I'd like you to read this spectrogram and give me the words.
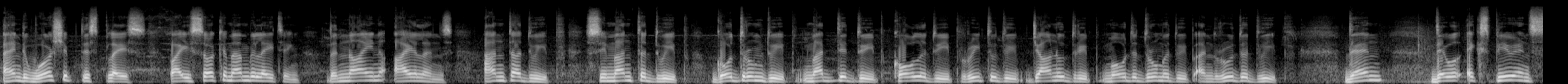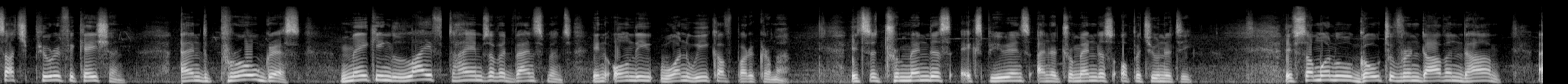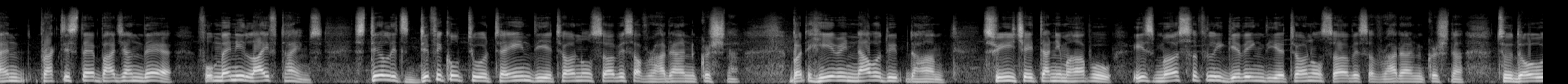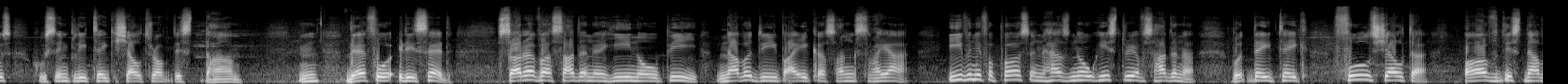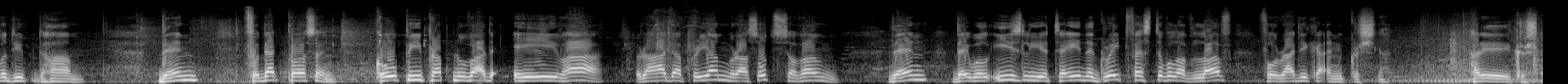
and worship this place by circumambulating the nine islands, Antardweep, Simantadweep, Godrumdweep, Madhyadweep, Koladweep, Ritudweep, Janudweep, Modadrumadweep and Rudradweep, then they will experience such purification and progress making lifetimes of advancements in only one week of parikrama. It's a tremendous experience and a tremendous opportunity. If someone will go to Vrindavan Dham and practice their bhajan there for many lifetimes, still it's difficult to attain the eternal service of Radha and Krishna. But here in Navadvip Dham, Sri Chaitanya Mahaprabhu is mercifully giving the eternal service of Radha and Krishna to those who simply take shelter of this Dham. Hmm? Therefore it is said, Sarva sadhana hinopi navadvipaika sangsraya. Even if a person has no history of sadhana, but they take full shelter of this Navadip Dham, then for that person, Kopi Prapnuyad Eva Radha Priyam Rasotsavam, then they will easily attain the great festival of love for Radhika and Krishna. Hare Krishna.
